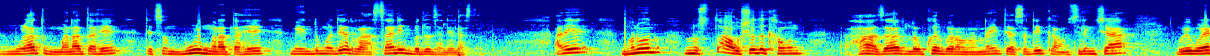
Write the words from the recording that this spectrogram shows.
मुळात मनात आहे त्याचं मूळ मनात आहे मेंदूमध्ये रासायनिक बदल झालेले असतात. आणि म्हणून नुसतं औषधं खाऊन हा आजार लवकर बरा होणार नाही त्यासाठी काउन्सिलिंगच्या वेगवेगळ्या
